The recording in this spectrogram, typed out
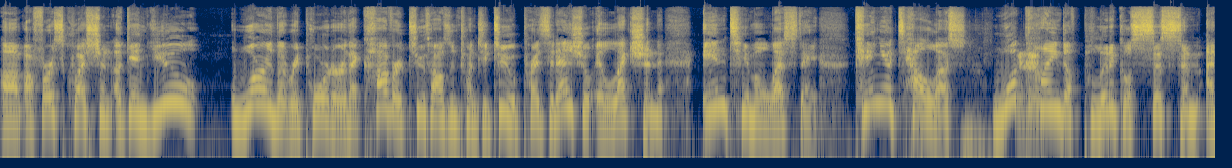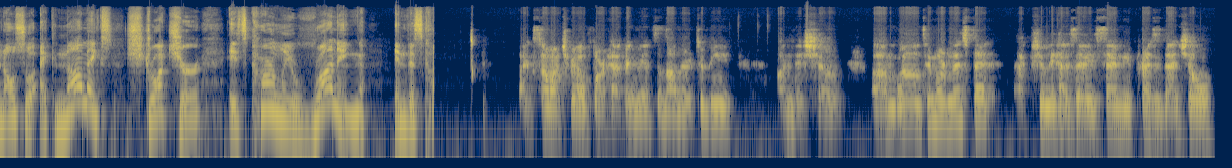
um, our first question. Again, you were the reporter that covered 2022 presidential election in Timor-Leste. Can you tell us what kind of political system and also economics structure is currently running in this country? Thanks so much, Will, for having me. It's an honor to be on this show. Um, well, Timor-Leste actually has a semi-presidential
